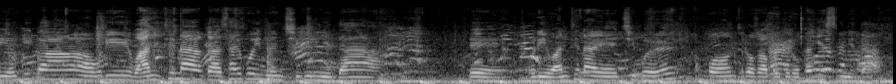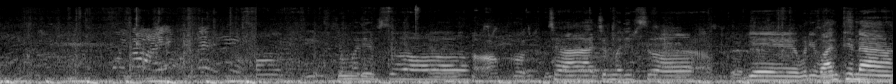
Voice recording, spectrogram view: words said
네, 여기가 우리 완티나가 살고 있는 집입니다. 네, 우리 완티나의 집을 한번 들어가 보도록 하겠습니다. 주무립수. 자, 주무립수. 예, 우리 완티나,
